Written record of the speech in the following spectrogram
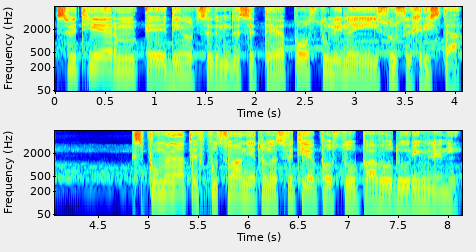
Свети Ерм е един от 70-те апостоли на Иисуса Христа. Споменат е в посланието на светия апостол Павел до римляни.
